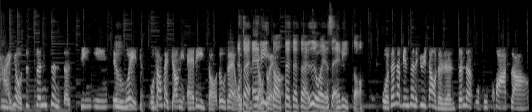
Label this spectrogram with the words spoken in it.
嗯、还有是真正的精英 elite、嗯。我上次教你 elite，对不对？我、欸、对 elite，对对对，日文也是 elite。我在那边真的遇到的人，真的我不夸张。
